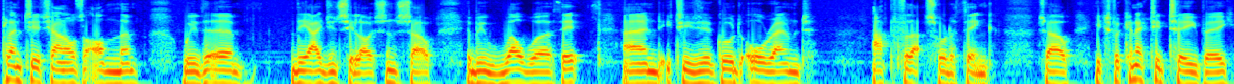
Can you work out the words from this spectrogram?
plenty of channels on them with um, the agency license so it'll be well worth it and it is a good all-round app for that sort of thing. So it's for connected TV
